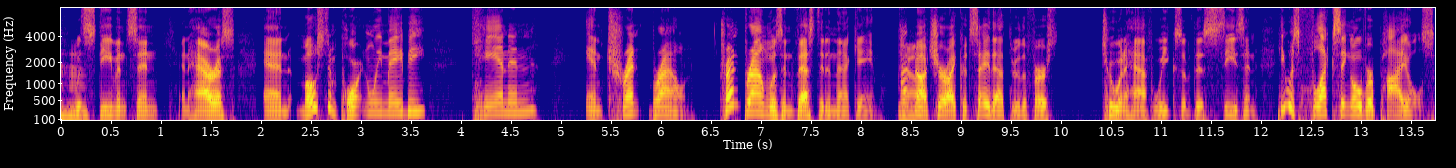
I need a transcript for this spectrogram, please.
mm-hmm. with Stevenson and Harris, and most importantly, maybe Cannon and Trent Brown. Trent Brown was invested in that game. Yeah. I'm not sure I could say that through the first two and a half weeks of this season. He was flexing over piles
